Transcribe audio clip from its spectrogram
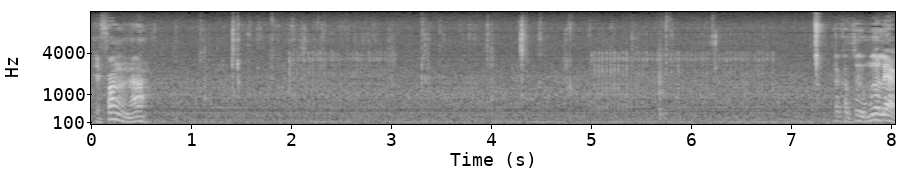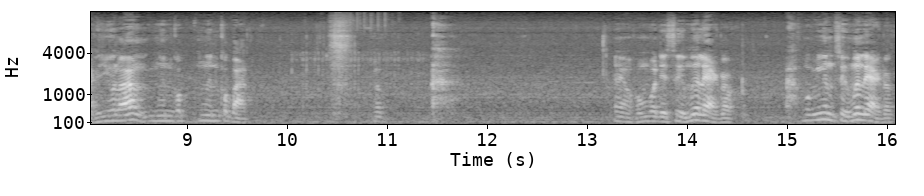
ให้ฟังนะแล้วก็ซื้อมือแรกอยู่แล้วเงินก็เงินก็บาทครับ เออผมบ่ได้ซื้อมือแรกดอกผมมีเงินซื้อมือแรกดอก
